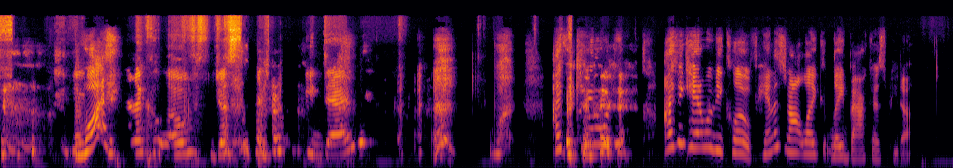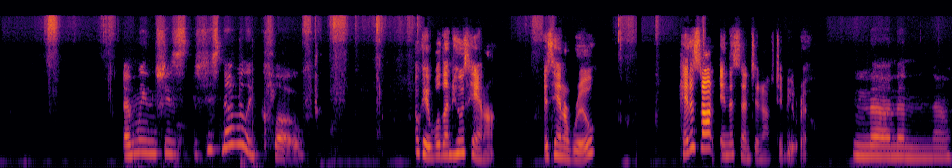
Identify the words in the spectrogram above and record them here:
What? Anna Cloves just be dead. What? I think Hannah would, I think Hannah would be Clove. Hannah's not like laid back as Peeta. I mean, she's she's not really Clove. Okay, well then who's Hannah? Is Hannah Rue? Hannah's not innocent enough to be Rue. No, no, no.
